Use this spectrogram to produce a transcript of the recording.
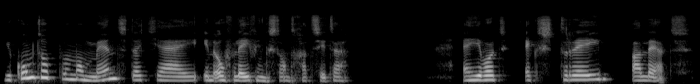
Je komt op een moment dat jij in overlevingsstand gaat zitten. En je wordt extreem alert.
